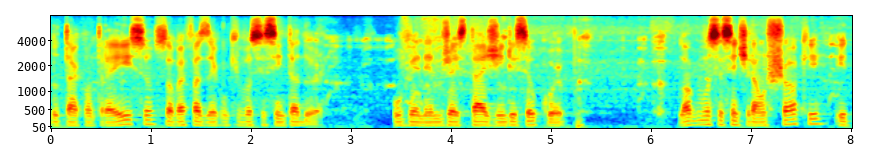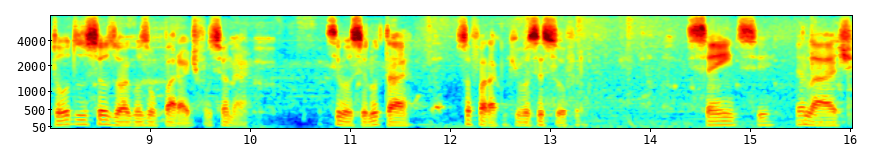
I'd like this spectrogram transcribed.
Lutar contra isso só vai fazer com que você sinta dor. O veneno já está agindo em seu corpo. Logo você sentirá um choque e todos os seus órgãos vão parar de funcionar. Se você lutar, só fará com que você sofra. Sente-se, relaxe,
